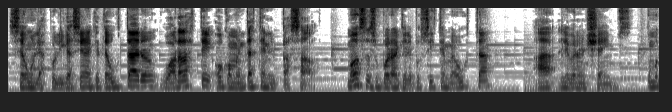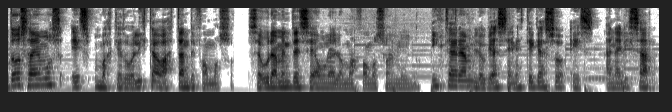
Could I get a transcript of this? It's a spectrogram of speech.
según las publicaciones que te gustaron, guardaste o comentaste en el pasado. Vamos a suponer que le pusiste me gusta a LeBron James. Como todos sabemos, es un basquetbolista bastante famoso. Seguramente sea uno de los más famosos del mundo. Instagram lo que hace en este caso es analizar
